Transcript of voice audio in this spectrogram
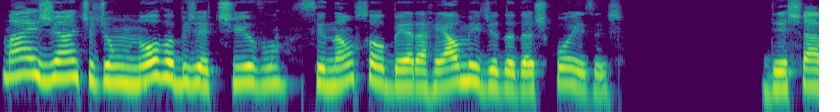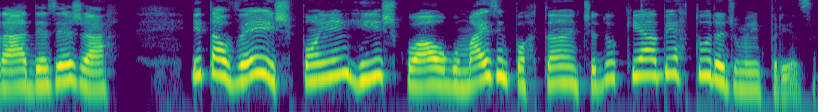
Mas diante de um novo objetivo, se não souber a real medida das coisas, deixará a desejar e talvez ponha em risco algo mais importante do que a abertura de uma empresa.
